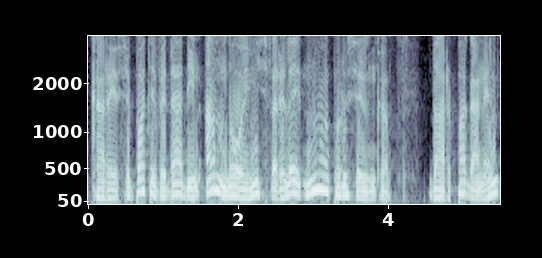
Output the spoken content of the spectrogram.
care se poate vedea din amândouă emisferele, nu apăruse încă. Dar Paganel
